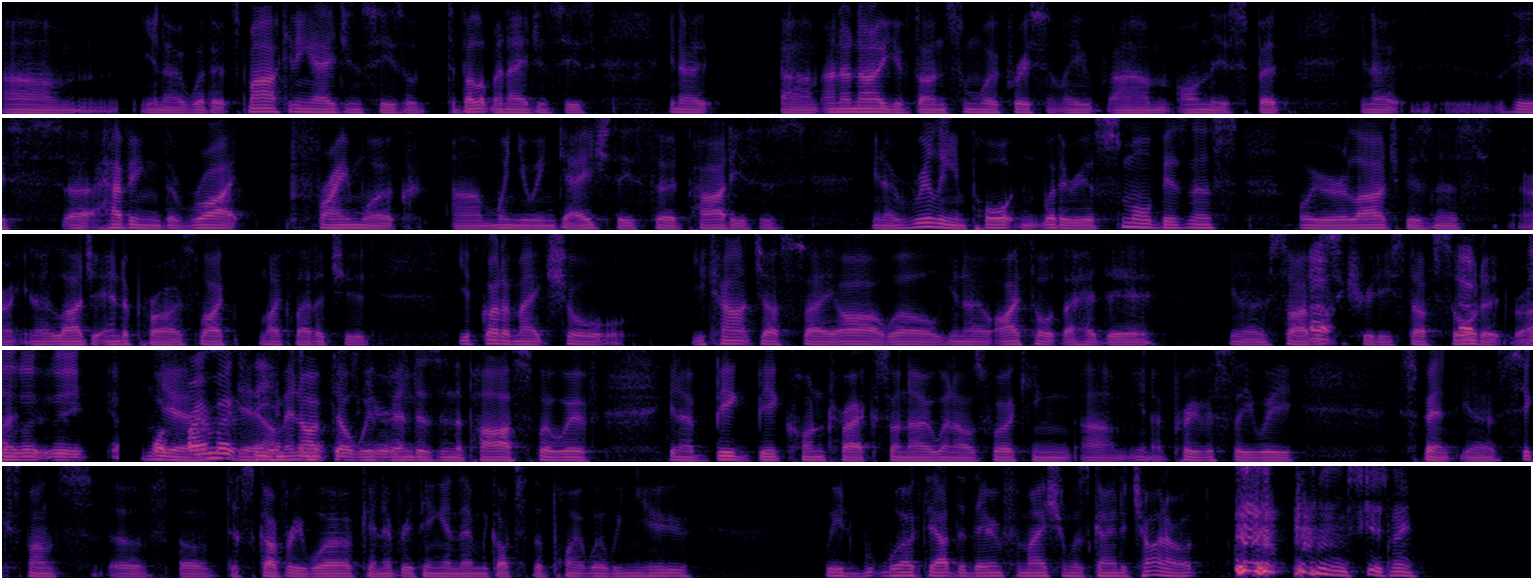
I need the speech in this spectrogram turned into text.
um, you know, whether it's marketing agencies or development agencies, you know, um, and I know you've done some work recently um, on this, but you know, this uh, having the right framework um, when you engage these third parties is, you know, really important. Whether you're a small business or you're a large business, or you know, larger enterprise like like Latitude, you've got to make sure you can't just say, "Oh, well, you know, I thought they had their, you know, cybersecurity stuff sorted," right? absolutely. Yeah. What Yeah, frameworks do yeah. I mean, I've dealt with vendors in the past where we've, you know, big, big contracts. I know when I was working, um, you know, previously we spent, you know, six months of, of discovery work and everything. And then we got to the point where we knew we'd worked out that their information was going to China. Excuse me.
